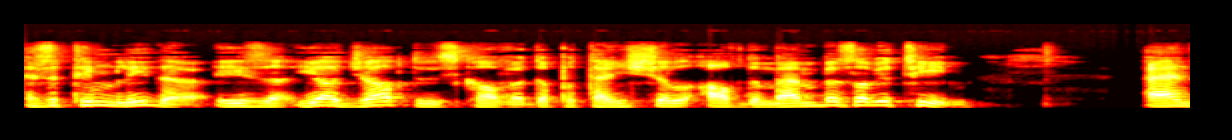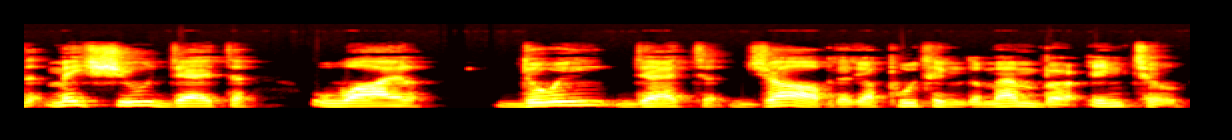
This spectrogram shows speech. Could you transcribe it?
as a team leader, is uh, your job to discover the potential of the members of your team and make sure that while doing that job that you're putting the member into,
